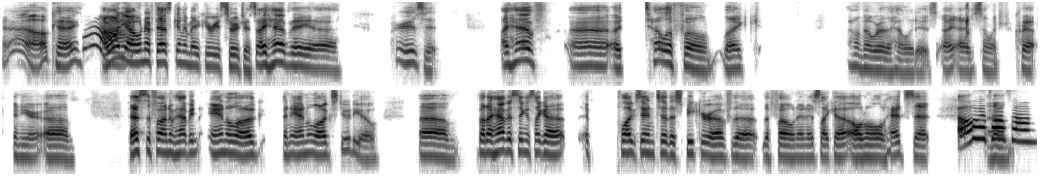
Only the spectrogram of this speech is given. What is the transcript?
Oh, okay. Yeah. I wonder, I wonder if that's going to make a resurgence. I have a, uh, where is it? I have uh, a telephone, like, I don't know where the hell it is. I, I have so much crap in here. Um, that's the fun of having analog an analog studio. Um, but I have this thing. It's like a it plugs into the speaker of the the phone, and it's like a an old headset. Oh, that's um, awesome.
